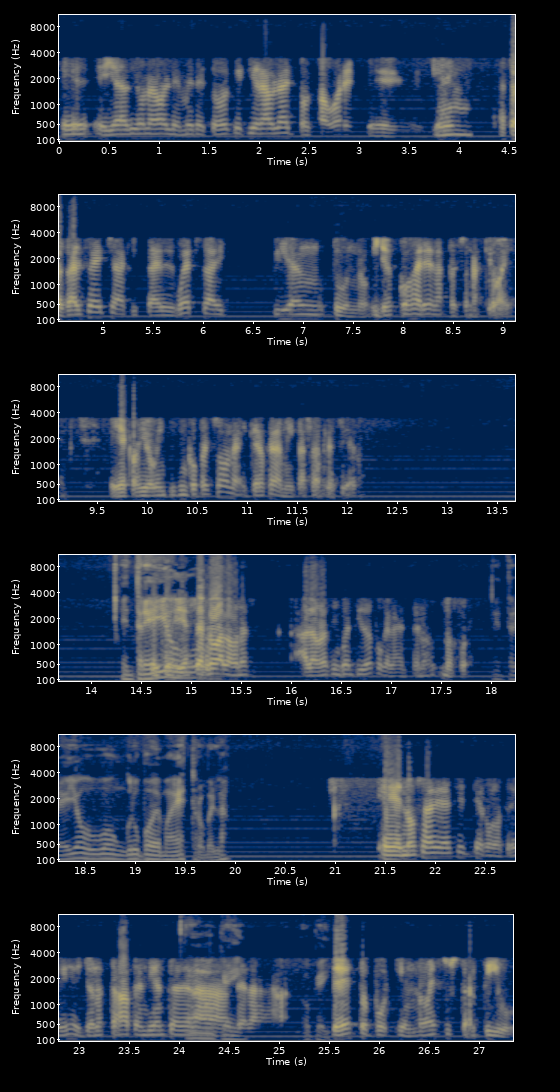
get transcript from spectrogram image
Eh, ella dio una orden, mire, todo el que quiera hablar, por favor, este, tienen hasta tal fecha, aquí está el website, pidan turno y yo escogeré las personas que vayan. Ella cogió 25 personas y creo que a mi casa ofrecieron. Entre ellos. Ella cerró a la 1.52 a la 1.52 porque la gente no, no fue. Entre ellos hubo un grupo de maestros, ¿verdad? Eh, no sabía decirte, como te dije, yo no estaba pendiente de, la, ah, de, la, de esto porque no es sustantivo.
